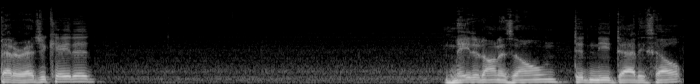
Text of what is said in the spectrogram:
Better educated? Made it on his own? Didn't need daddy's help?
